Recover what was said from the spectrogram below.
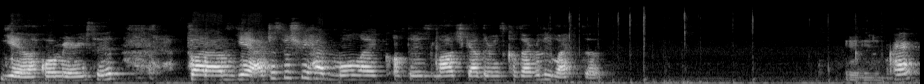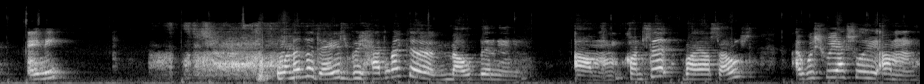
yeah, like what Mary said. But um, yeah, I just wish we had more like of those large gatherings because I really liked it. Mm. Okay. Amy? One of the days we had like a Melbourne um, concert by ourselves. I wish we actually um,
